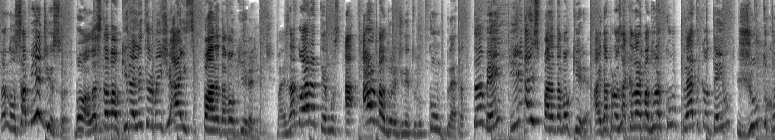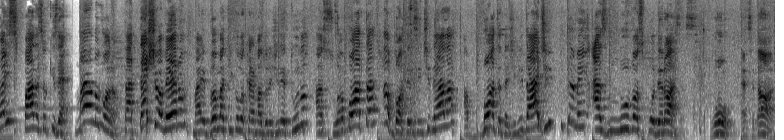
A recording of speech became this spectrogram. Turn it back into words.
Eu não sabia disso. Bom, a lança da Valkyria é literalmente a espada da Valkyria, gente. Mas agora temos a armadura de Netuno completa também e a espada da Valkyria. Aí dá para usar aquela armadura completa que eu tenho junto com a espada se eu quiser. Mas não vou não. Tá até chovendo, mas vamos aqui colocar a armadura de Netuno, a sua bota, a bota de sentinela, a bota da agilidade e também as luvas poderosas. Uou, essa é da hora.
